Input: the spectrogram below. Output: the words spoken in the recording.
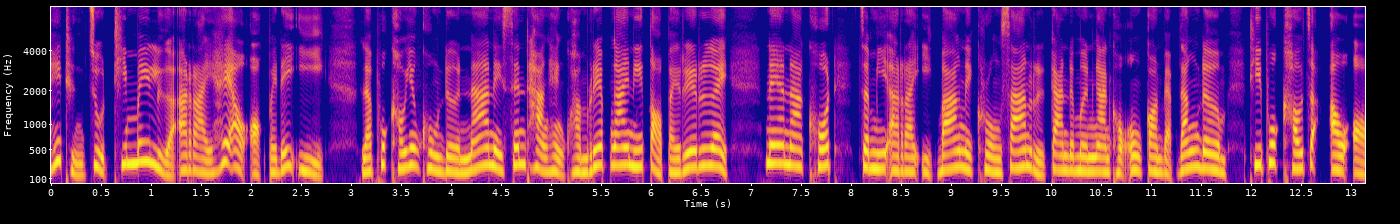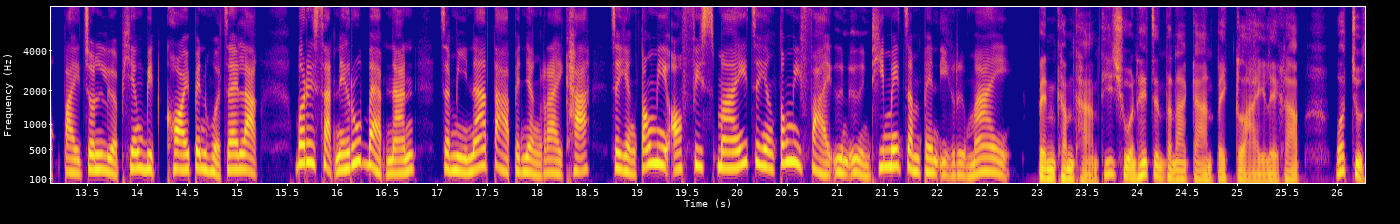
ให้ถึงจุดที่ไม่เหลืออะไรให้เอาออกไปได้อีก และพวกเขายังคงเดินหน้าในเส้นทางแห่งความเรียบง่ายนี้ต่อไปเรื่อยๆ ในอนาคตจะมีอะไรอีกบ้างในโครงสร้างหรือการดำเนินงานขององค์กรแบบดั้งเดิม ที่พวกเขาจะเอาออกไปจนเหลือเพียงบิตคอยเป็นหัวใจหลัก บริษัทในรูปแบบนั้นจะมีหน้าตาเป็นอย่างไรคะ จะยังต้องมีออฟฟิศไหม จะยังต้องมีฝ่ายอื่น ๆ ที่ไม่จำเป็นอีกหรือไม่ เป็นคำถามที่ชวนให้จินตนาการไปไกลเลยครับ ว่าจุด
